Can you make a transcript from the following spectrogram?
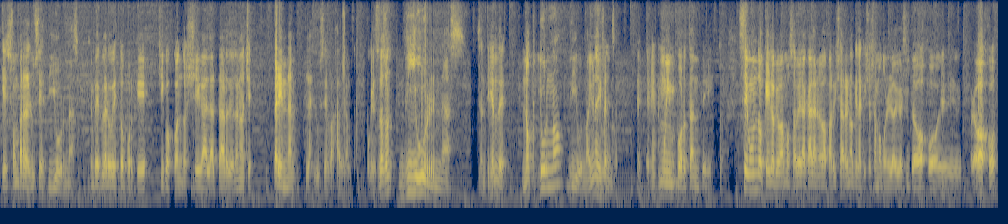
que son para las luces diurnas. Siempre aclaro esto porque, chicos, cuando llega la tarde o la noche, prendan las luces bajas del auto. Porque las otras son diurnas. ¿Se entiende? Nocturno, diurno. Hay una diferencia. Es muy importante esto. Segundo, que es lo que vamos a ver acá, la nueva parrilla Renault, que es la que yo llamo con el avioncito de ojo de, por ojo,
